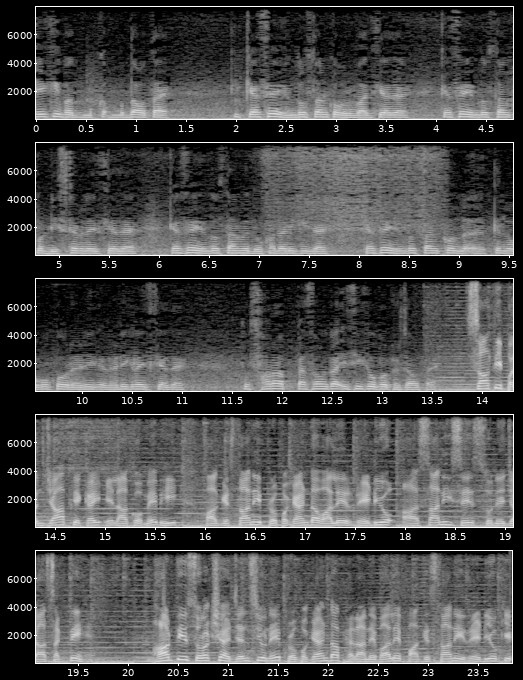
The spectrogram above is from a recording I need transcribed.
एक ही मुद्दा होता है कि कैसे हिंदुस्तान को बर्बाद किया जाए, कैसे हिंदुस्तान को डिस्टेबलाइज किया जाए, कैसे हिंदुस्तान में धोखाधड़ी की जाए, कैसे हिंदुस्तान को के लोगों को रेडिकलाइज किया जाए। तो सारा पैसा उनका इसी के ऊपर खर्चा होता है। साथ ही पंजाब के कई इलाकों में भी पाकिस्तानी प्रोपोगंडा वाले रेडियो आसानी से सुने जा सकते हैं। भारतीय सुरक्षा एजेंसियों ने प्रोपोगंडा फैलाने वाले पाकिस्तानी रेडियो की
